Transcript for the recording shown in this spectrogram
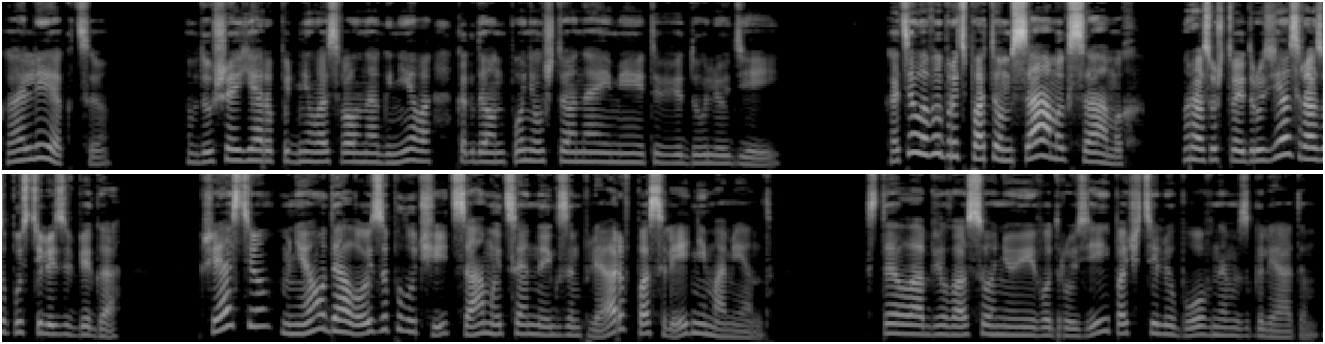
Коллекцию. В душе Яра поднялась волна гнева, когда он понял, что она имеет в виду людей. Хотела выбрать потом самых-самых, раз уж твои друзья сразу пустились в бега. К счастью, мне удалось заполучить самый ценный экземпляр в последний момент. Стелла обвела Соню и его друзей почти любовным взглядом.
